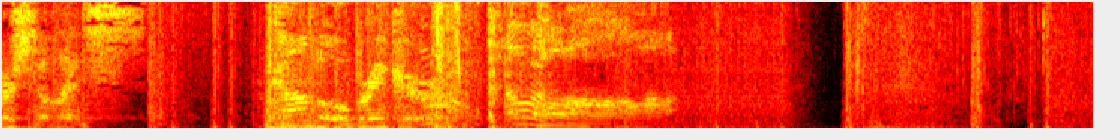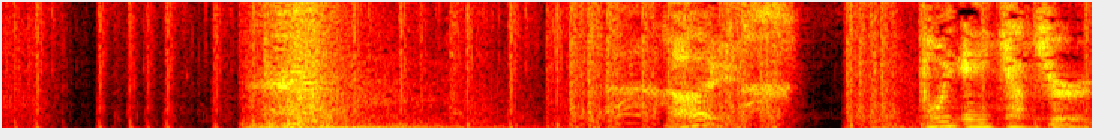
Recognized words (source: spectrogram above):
Merciless. Combo breaker. Nice. Point A captured.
